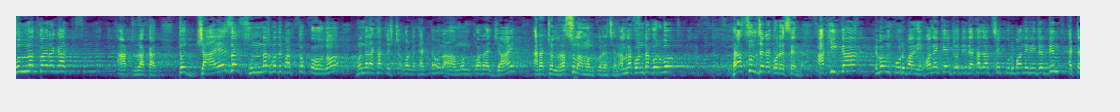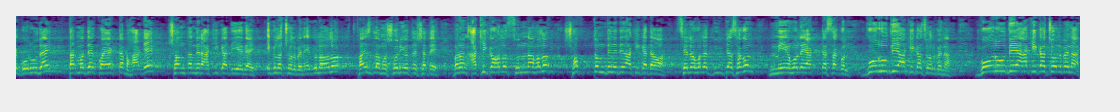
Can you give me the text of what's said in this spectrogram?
সুন্নাত কয় রাকাত? আট রাখাত তো জায়েজ আর সুন্দর মধ্যে পার্থক্য হলো, মনে রাখার চেষ্টা করবেন। একটা হলো আমল করা যায় আর একটা হলো রাসুল আমল করেছেন। আমরা কোনটা করব? রাসুল যেটা করেছেন, আকিকা এবং কুরবানি। অনেকেই যদি দেখা যাচ্ছে কুরবানির ঈদের দিন একটা গরু দেয়, তার মধ্যে কয়েকটা ভাগে সন্তানদের আকিকা দিয়ে দেয়। এগুলো চলবে না। এগুলো হলো ফাইজলাম শরীয়তের সাথে। বরং আকিকা হলো সুন্না হলো সপ্তম দিনে দিন আকিকা দেওয়া। ছেলে হলে দুইটা ছাগল, মেয়ে হলে একটা ছাগল। গরু দিয়ে আকিকা চলবে না। গরু দিয়ে আকিকা চলবে না।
